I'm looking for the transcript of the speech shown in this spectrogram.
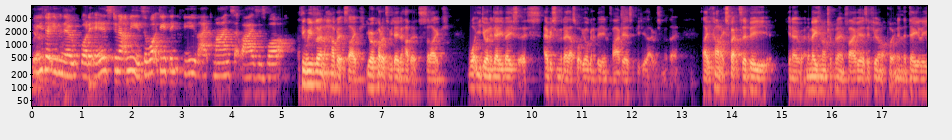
But Yeah. you don't even know what it is. Do you know what I mean? So what do you think for you, like mindset wise, is what? I think we've learned habits like you're a product of your daily habits. So like what you do on a daily basis, every single day, that's what you're going to be in five years if you do that every single day. Like you can't expect to be, you know, an amazing entrepreneur in five years if you're not putting in the daily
